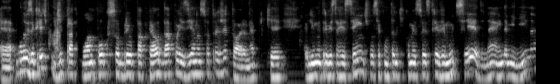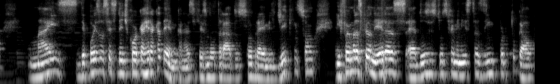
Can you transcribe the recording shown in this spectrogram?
É, Luiz, eu queria te pedir para falar um pouco sobre o papel da poesia na sua trajetória, né? Porque eu li uma entrevista recente, você contando que começou a escrever muito cedo, né? Ainda menina, mas depois você se dedicou à carreira acadêmica, né? Você fez um doutorado sobre a Emily Dickinson e foi uma das pioneiras é, dos estudos feministas em Portugal.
